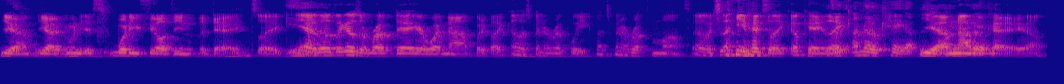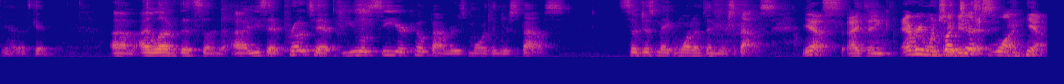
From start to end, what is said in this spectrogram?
Yeah, yeah. When it's what do you feel at the end of the day? It's like yeah, Yeah. like it was a rough day or whatnot. But if like oh, it's been a rough week. Oh, it's been a rough month. Oh, it's like you know, it's like okay, It's like, like, I'm not okay up. yeah, I'm not okay. Yeah, Yeah, that's good. Um, I love this one. Uh, you said, pro tip: you will see your co-founders more than your spouse. So just make one of them your spouse. Yes, I think everyone should But do just this. one. Yeah,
